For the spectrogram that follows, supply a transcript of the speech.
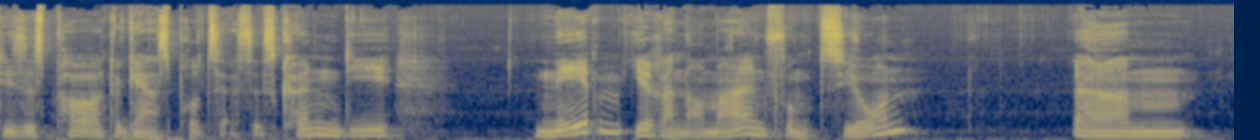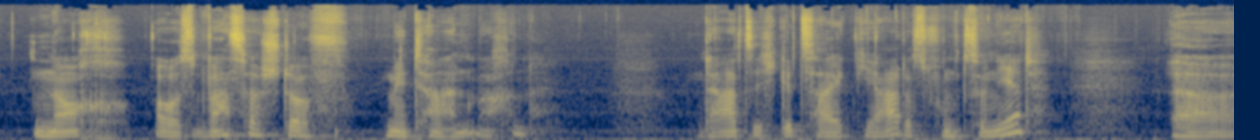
dieses Power-to-Gas-Prozesses, können die neben ihrer normalen Funktion ähm, noch aus Wasserstoff Methan machen? Und da hat sich gezeigt, ja, das funktioniert. Äh,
